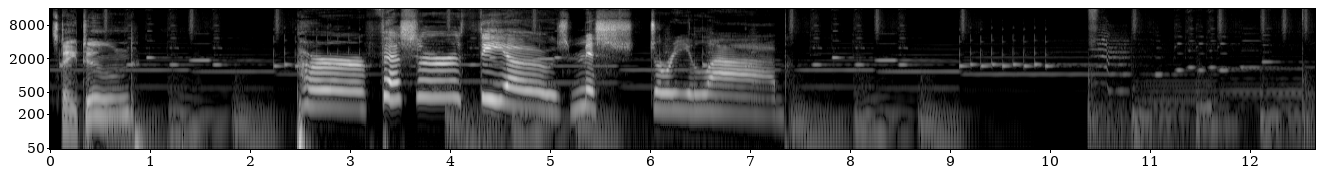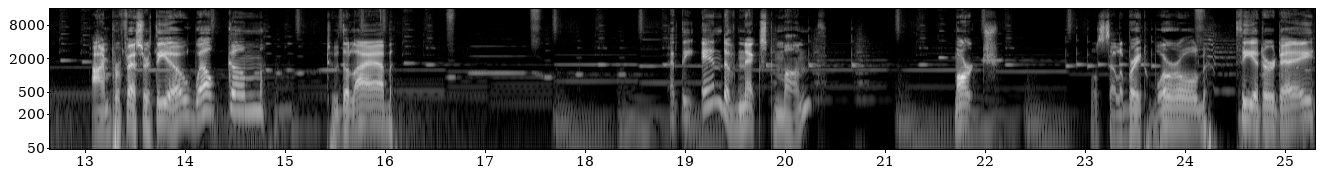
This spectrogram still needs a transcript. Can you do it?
Stay tuned. Professor Theo's Mystery Lab. I'm Professor Theo. Welcome to the lab. At the end of next month, March, we'll celebrate World Theater Day.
